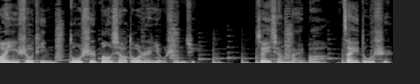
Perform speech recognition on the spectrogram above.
欢迎收听都市爆笑多人有声剧《最强奶爸在都市》，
